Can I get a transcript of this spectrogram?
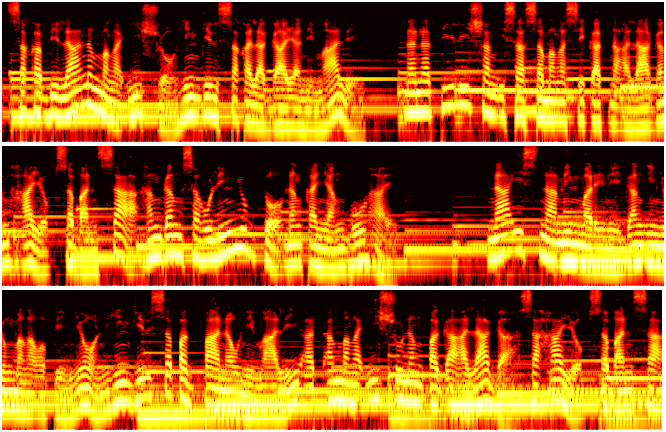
Sa kabila ng mga isyo hinggil sa kalagayan ni Mali, nanatili siyang isa sa mga sikat na alagang hayop sa bansa hanggang sa huling yugto ng kanyang buhay. Nais naming marinig ang inyong mga opinyon hinggil sa pagpanaw ni Mali at ang mga isyu ng pag-aalaga sa hayop sa bansa.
